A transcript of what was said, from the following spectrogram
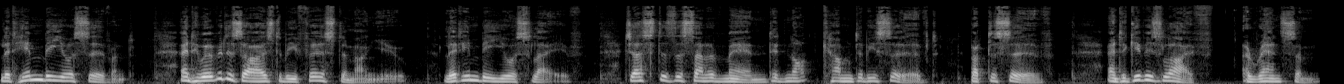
let him be your servant. And whoever desires to be first among you, let him be your slave, just as the Son of Man did not come to be served, but to serve, and to give his life a ransom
